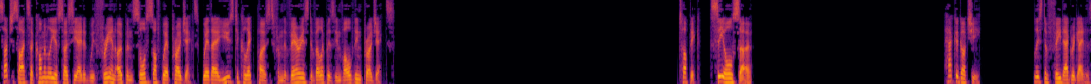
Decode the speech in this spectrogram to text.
Such sites are commonly associated with free and open source software projects, where they are used to collect posts from the various developers involved in projects. See also Hackergotchi List of feed aggregators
